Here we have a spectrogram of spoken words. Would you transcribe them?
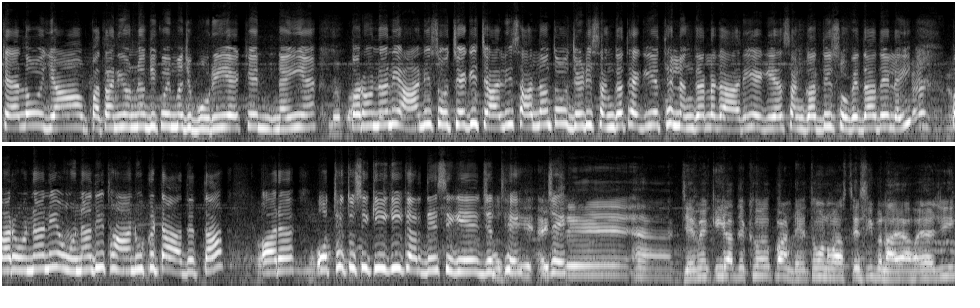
ਕਹਿ ਲਓ ਜਾਂ ਪਤਾ ਨਹੀਂ ਉਹਨਾਂ ਦੀ ਕੋਈ ਮਜਬੂਰੀ ਹੈ ਕਿ ਨਹੀਂ ਹੈ ਪਰ ਉਹਨਾਂ ਨੇ ਆ ਨਹੀਂ ਸੋਚਿਆ ਕਿ 40 ਸਾਲਾਂ ਤੋਂ ਜਿਹੜੀ ਸੰਗਤ ਹੈਗੀ ਇੱਥੇ ਲੰਗਰ ਲਗਾ ਰਹੀ ਹੈਗੀ ਹੈ ਸੰਗਤ ਦੀ ਸੁਵਿਧਾ ਦੇ ਲਈ ਪਰ ਉਹਨਾਂ ਨੇ ਉਹਨਾਂ ਦੀ ਥਾਂ ਨੂੰ ਘਟਾ ਦਿੱਤਾ ਔਰ ਉੱਥੇ ਤੁਸੀਂ ਕੀ ਕੀ ਕਰਦੇ ਸੀਗੇ ਜਿੱਥੇ? ਅਹ, ਜਿਵੇਂ ਕਿ ਆ ਦੇਖੋ ਭਾਂਡੇ ਧੋਣ ਵਾਸਤੇ ਅਸੀਂ ਬਣਾਇਆ ਹੋਇਆ ਜੀ।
